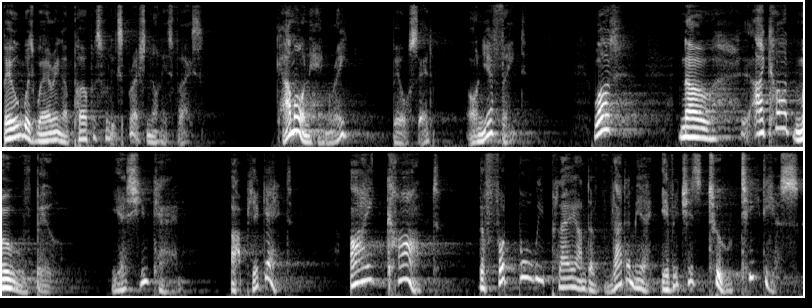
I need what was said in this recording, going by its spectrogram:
Bill was wearing a purposeful expression on his face. Come on, Henry, Bill said. On your feet. What? No, I can't move, Bill. Yes, you can. Up you get. I can't. The football we play under Vladimir Ivic is too tedious.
